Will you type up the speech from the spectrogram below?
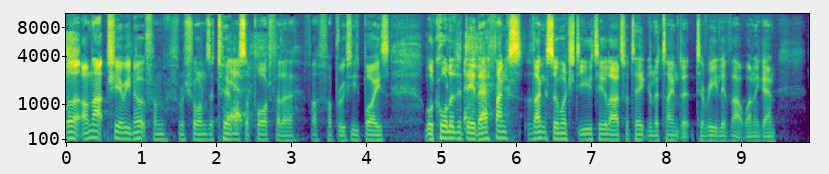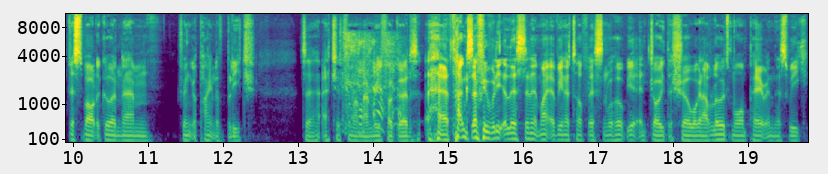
well, on that cheery note from from Sean's eternal yeah. support for the for, for Brucey's boys, we'll call it a day there. thanks, thanks so much to you two lads for taking the time to, to relive that one again just about to go and um, drink a pint of bleach to etch it from my memory for good. Uh, thanks everybody to listen. It might have been a tough listen. We hope you enjoyed the show. We're gonna have loads more on Patreon this week.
